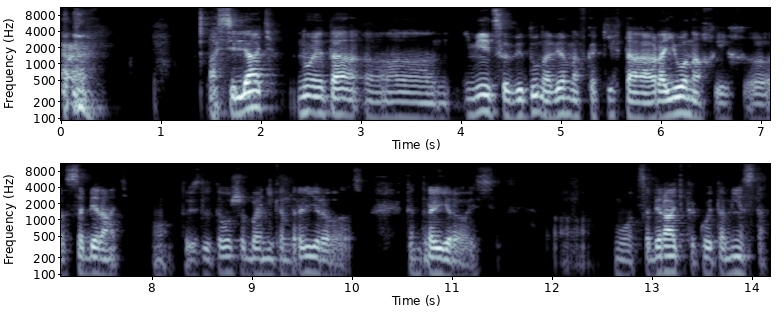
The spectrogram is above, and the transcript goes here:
оселять, но это э, имеется в виду, наверное, в каких-то районах их э, собирать. Вот, то есть для того, чтобы они контролировались, контролировались э, вот, собирать какое-то место.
